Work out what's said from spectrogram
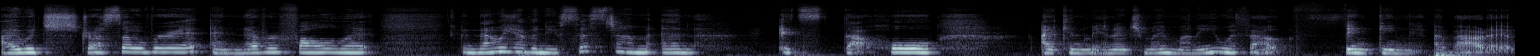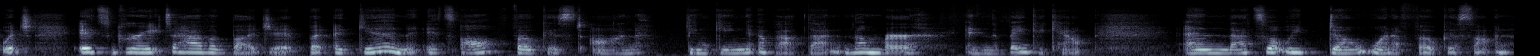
I would stress over it and never follow it. And now we have a new system, and it's that whole I can manage my money without thinking about it, which it's great to have a budget, but again, it's all focused on thinking about that number in the bank account. And that's what we don't want to focus on.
